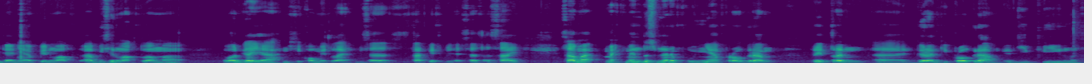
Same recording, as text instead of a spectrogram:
udah nyiapin waktu habisin waktu sama keluarga ya mesti komit lah bisa target bisa selesai sama McMahon tuh sebenarnya punya program return uh, guarantee program RGP gitu mas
